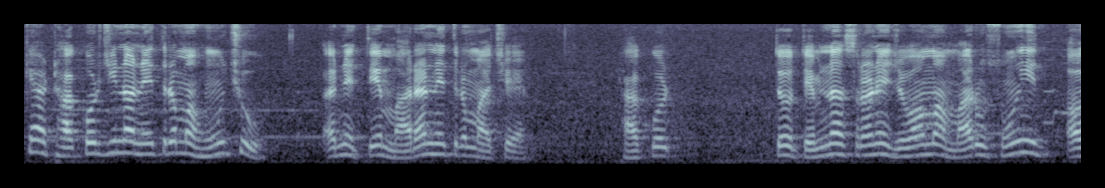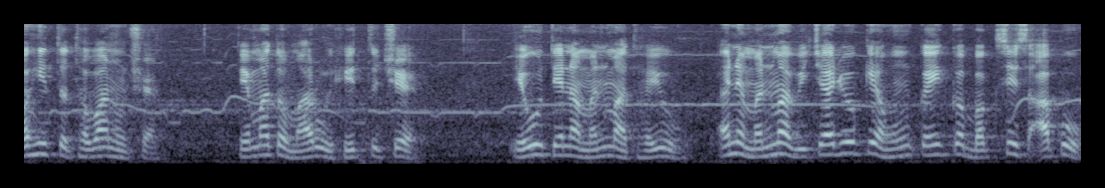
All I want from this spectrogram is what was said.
કે આ ઠાકોરજીના નેત્રમાં હું છું અને તે મારા નેત્રમાં છે. ઠાકોર તો તેમના શરણે જવામાં મારું શું હિત અહિત થવાનું છે? તેમાં તો મારું હિત છે. એવું તેના મનમાં થયું અને મનમાં વિચાર્યું કે હું કંઈક બક્ષિસ આપું.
